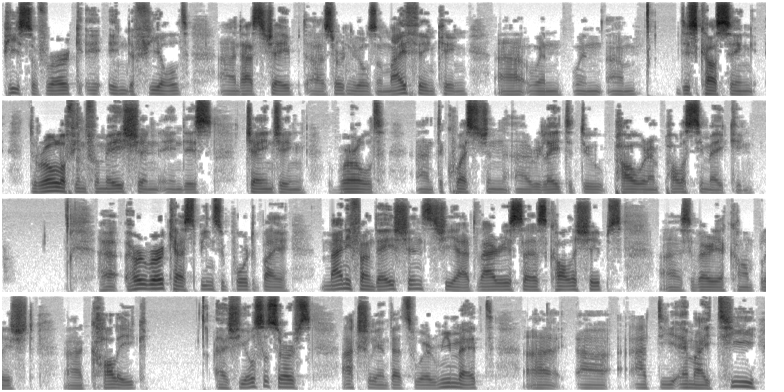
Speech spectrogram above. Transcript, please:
piece of work in the field and has shaped certainly also my thinking when, when um, discussing the role of information in this changing world and the question uh, related to power and policy making. Uh, her work has been supported by many foundations. She had various uh, scholarships as a very accomplished uh, colleague. Uh, she also serves, actually, and that's where we met, uh, at the MIT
